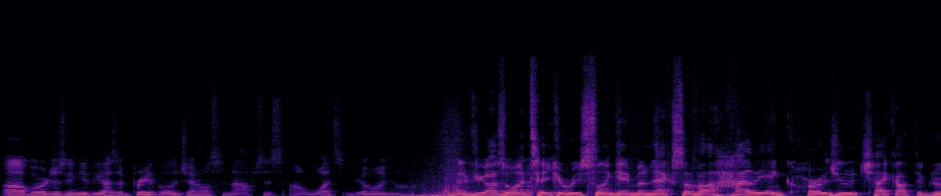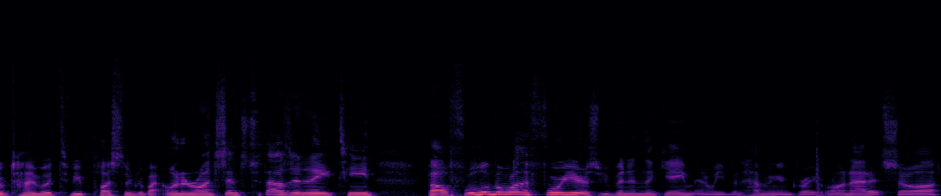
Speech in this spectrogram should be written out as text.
uh, but we're just going to give you guys a brief little general synopsis on what's going on. And if you guys want to take your reselling game to the next level, I highly encourage you to check out the group TommyBoyTV Plus, the group I own and run since 2018. About a little bit more than four years, we've been in the game and we've been having a great run at it. So uh, if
